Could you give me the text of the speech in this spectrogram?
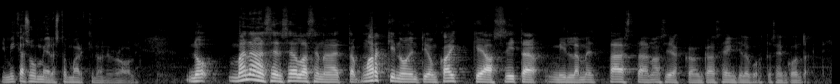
niin mikä sun mielestä on markkinoinnin rooli? No mä näen sen sellaisena, että markkinointi on kaikkea sitä, millä me päästään asiakkaan kanssa henkilökohtaiseen kontaktiin.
